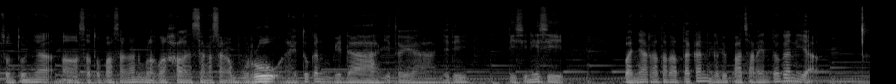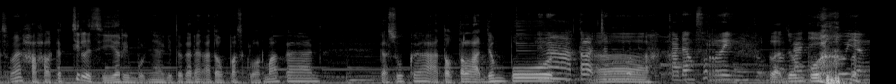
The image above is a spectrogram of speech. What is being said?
contohnya uh, satu pasangan melakukan hal yang sangat-sangat buruk. Nah itu kan beda gitu ya. Jadi di sini sih banyak rata-rata kan di pacaran itu kan ya sebenarnya hal-hal kecil sih ributnya gitu kadang atau pas keluar makan gak suka atau telat jemput. Nah, telat jemput uh, kadang sering tuh. Telat Makanya jemput. itu yang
